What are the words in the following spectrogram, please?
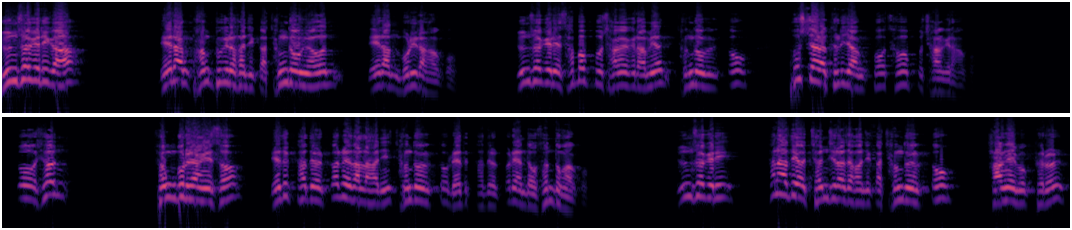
윤석열이가 내란 광풍이라고 하니까 장동혁은 내란 몰이라고 하고 윤석열이 사법부 장악을 하면 장동혁도 토시 하나 틀리지 않고 사법부 장악을 하고 또 현 정부를 향해서 레드카드를 꺼내달라 하니 장동혁도 레드카드를 꺼내야 한다고 선동하고 윤석열이 하나 되어 전진하자고 하니까 장동혁도 당의 목표를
